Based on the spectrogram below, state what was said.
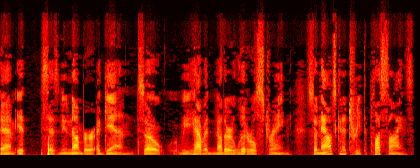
um, it says new number again. So we have another literal string. So now it's going to treat the plus signs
